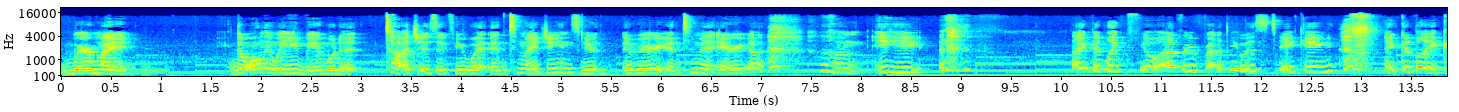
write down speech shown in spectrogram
where my, the only way you'd be able to touch is if you went into my jeans near a very intimate area. Um, he, I could like feel every breath he was taking. I could like,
